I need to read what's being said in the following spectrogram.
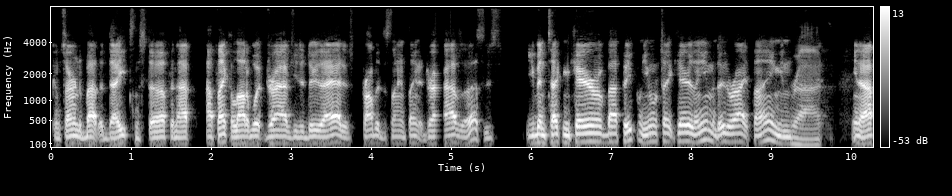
concerned about the dates and stuff. And I, I think a lot of what drives you to do that is probably the same thing that drives us is you've been taken care of by people and you want to take care of them and do the right thing. And, right. you know, I,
